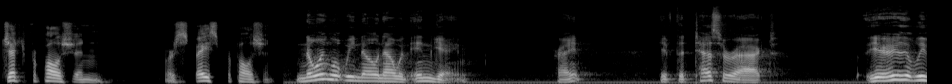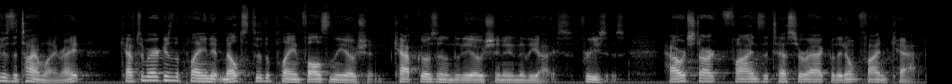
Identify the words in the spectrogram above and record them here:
jet propulsion or space propulsion. Knowing what we know now with Endgame, right? If the Tesseract, here I believe is the timeline, right? Captain America's in the plane. It melts through the plane, falls in the ocean. Cap goes into the ocean, into the ice, freezes. Howard Stark finds the Tesseract, but they don't find Cap.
